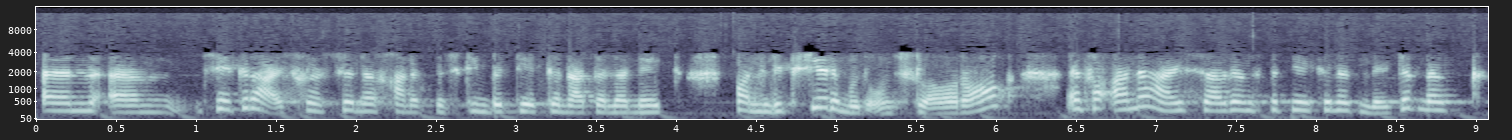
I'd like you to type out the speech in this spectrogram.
En ehm um, sekere huisgesinne gaan dit miskien beteken dat hulle net van luksede moet ontslaa raak. En vir ander huishoudings beteken dit letterlik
